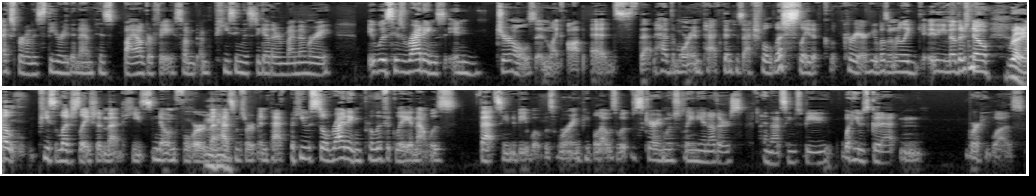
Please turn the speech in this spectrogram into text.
expert on his theory than I'm his biography, so I'm, I'm piecing this together in my memory. It was his writings in journals and like op-eds that had the more impact than his actual legislative career. He wasn't really, you know, there's no right. a piece of legislation that he's known for that mm-hmm. had some sort of impact, but he was still writing prolifically, and that was that seemed to be what was worrying people. That was what was scaring Mussolini and others, and that seems to be what he was good at and where he was.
